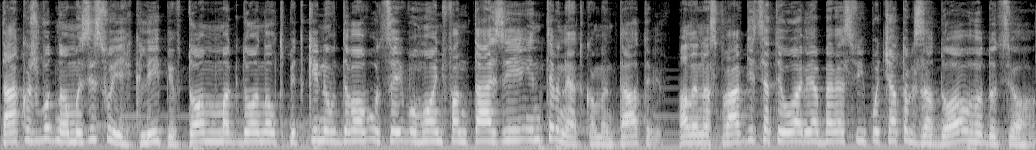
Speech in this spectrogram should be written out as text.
Також в одному зі своїх кліпів Том Макдоналд підкинув дров у цей вогонь фантазії інтернет-коментаторів. Але насправді ця теорія бере свій початок задовго до цього.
